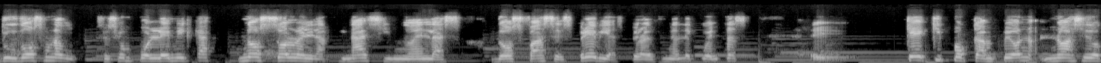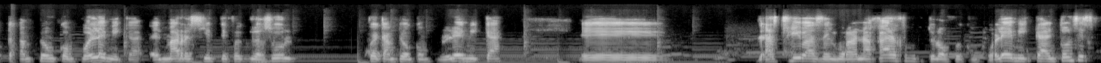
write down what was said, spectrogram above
dudosa, una situación polémica, no solo en la final, sino en las dos fases previas, pero al final de cuentas, eh, ¿qué equipo campeón no ha sido campeón con polémica? El más reciente fue Cruz Azul, fue campeón con polémica. Eh, las Chivas del Guadalajara, su título fue con polémica. Entonces,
